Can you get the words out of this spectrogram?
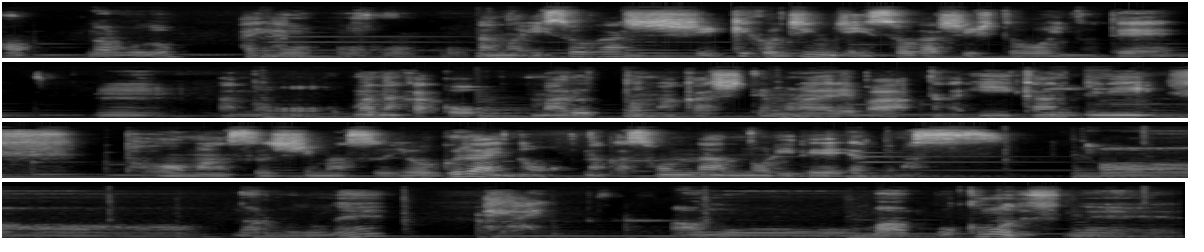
あなるほど。はいあの忙しい、結構人事忙しい人多いので、うんあのまあなんかこう、まるっと任してもらえれば、なんかいい感じにパフォーマンスしますよぐらいの、なんかそんなノリでやってます。ああなるほどねはいはい。あのーまあ僕もですね、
